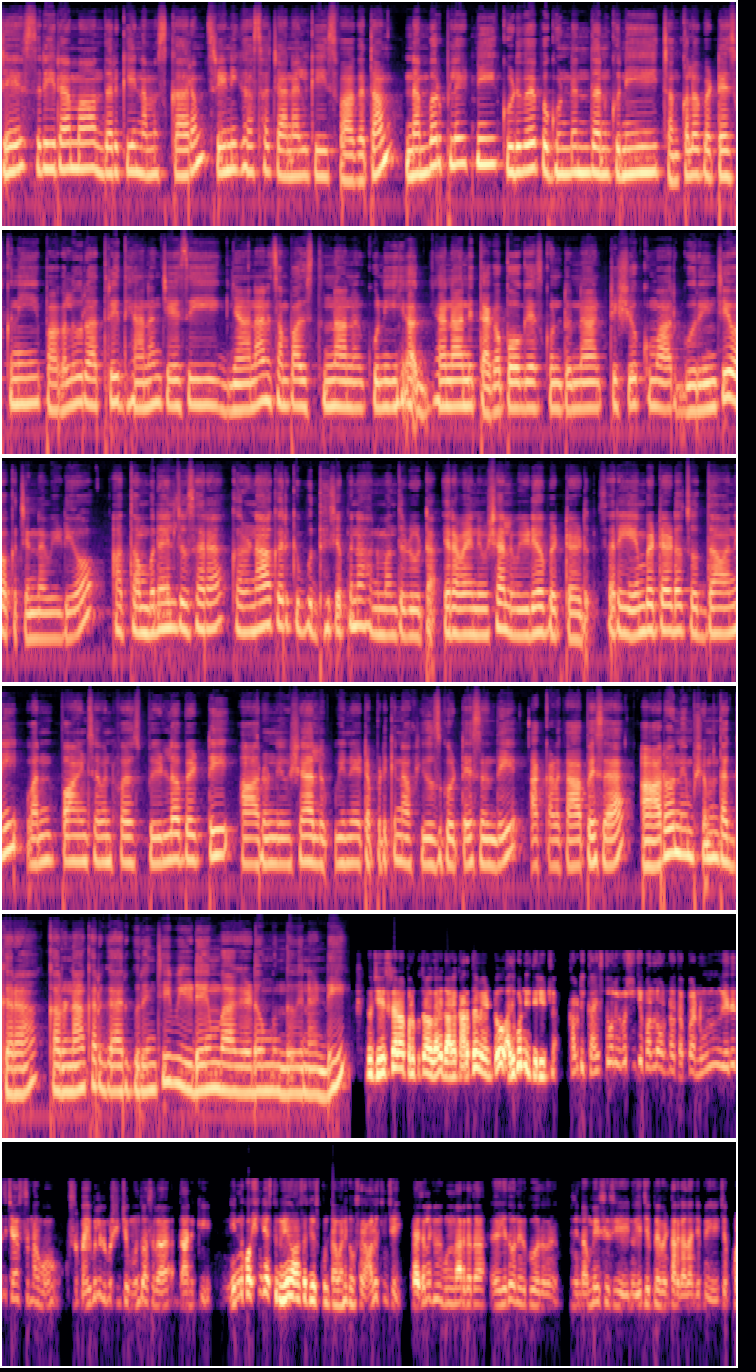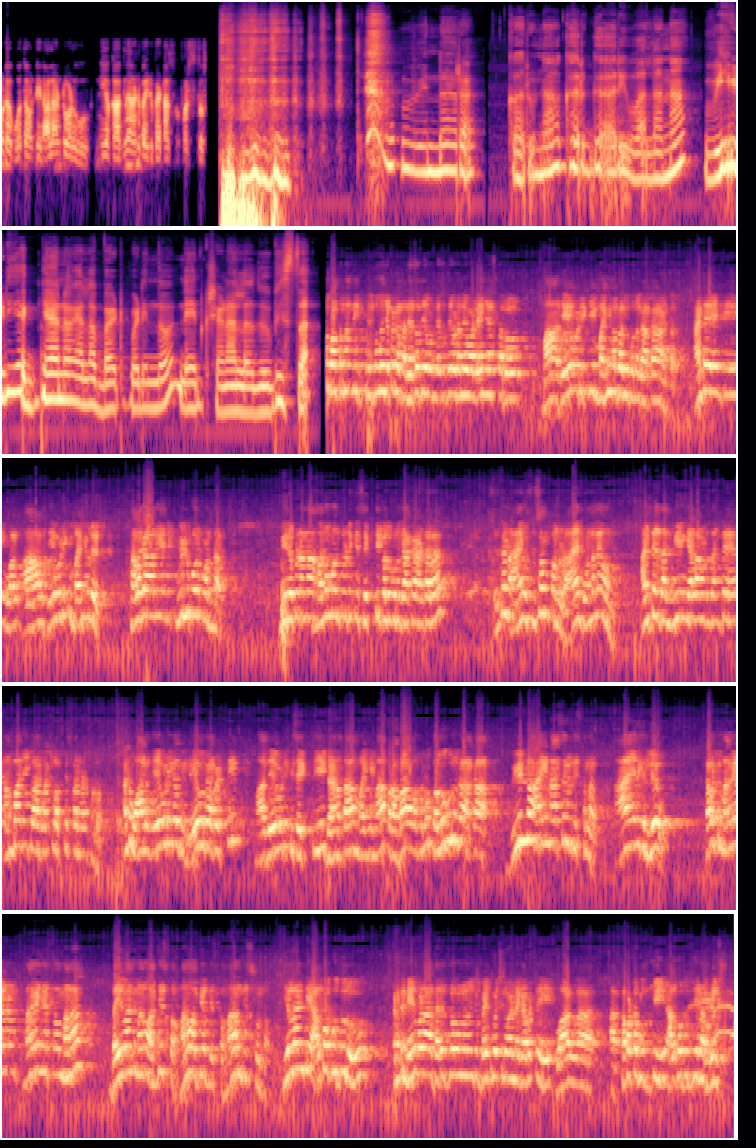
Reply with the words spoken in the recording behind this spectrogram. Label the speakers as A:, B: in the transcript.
A: జై శ్రీరామ అందరికీ నమస్కారం. శ్రీనివాస ఛానల్కి స్వాగతం. నంబర్ ప్లేట్ని కుడివైపు గుండెందనుకుని చంకలో పెట్టేసుకుని పగలు రాత్రి ధ్యానం చేసి జ్ఞానాన్ని సంపాదిస్తున్నాను అనుకుని అజ్ఞానాన్ని తెగపోగేసుకుంటున్న టిష్యూ కుమార్ గురించి ఒక చిన్న వీడియో. ఆ తంబునేలు చూసారా? కరుణాకర్కి బుద్ధి చెప్పిన హనుమంతుడుట ఇరవై నిమిషాలు వీడియో పెట్టాడు. సరే ఏం పెట్టాడో చూద్దామని వన్ పాయింట్ సెవెన్ ఫైవ్ స్పీడ్లో పెట్టి ఆరు నిమిషాలు వినేటప్పటికి నా ఫ్యూజ్ కొట్టేసింది. అక్కడ కాపేశా. ఆరో నిమిషం దగ్గర కరుణాకర్ గారి గురించి వీడేం బాగాడో ముందు వినండి.
B: నువ్వు చేస్తారా పలుకుతావు కానీ దానికి అర్థం ఏంటో అది కూడా నీకు తెలియట్లేదు కాబట్టి క్రైస్తవులు విమర్శించే పనిలో ఉంటావు తప్ప నువ్వు ఏదైతే చేస్తున్నావో అసలు బైబిల్ విమర్శించే ముందు అసలు దానికి నిన్ను క్వశ్చన్ చేస్తూ ఏం ఆన్సర్ చేసుకుంటావు అని ఒకసారి ఆలోచించాయి. ప్రజలకు ఉన్నారు కదా ఏదో నీకు నేను నమ్మేసేసి నువ్వు ఏ చెప్పినా వింటారు కదా అని చెప్పి చెప్పుకుంటా పోతా ఉంటాయి. అలాంటి వాడు నీ యొక్క అజ్ఞానాన్ని బయట పెట్టాల్సిన పరిస్థితి.
A: విన్నారా? కరుణాకర్ గారి వలన వీడి అజ్ఞానం ఎలా బయటపడిందో నేను క్షణాల్లో చూపిస్తా.
C: చేస్తారు? మా దేవుడికి మహిమ కలుగును కాక అంటారు. అంటే ఏంటి? ఆ దేవుడికి మహిమ లేదు. కలగాలి అని వీళ్ళు కోరుకుంటారు. మీరు ఎప్పుడన్నా హనుమంతుడికి శక్తి కలుగును కాక అంటారా? ఎందుకంటే ఆయన సుసంపన్నుడు. ఆయన ఉండనే ఉంది. అంటే దాని మీనింగ్ ఎలా ఉంటుందంటే అంబానీకి ఆరు లక్షలు అప్పిస్తున్నట్లు అంటే వాళ్ళ దేవుడికి లేవు కాబట్టి మా దేవుడికి శక్తి ఘనత మహిమ ప్రభావములు కలుగును కాక వీళ్ళు ఆయన ఆశీర్వదిస్తున్నారు. ఆయనకి లేవు. కాబట్టి మనం మనం ఏం చేస్తాం మనం దైవాన్ని మనం అర్థిస్తాం మనం అభ్యర్థిస్తాం మనం తీసుకుంటాం. ఇలాంటి అల్పబుద్ధులు అంటే నేను కూడా ఆ దరిద్రం నుంచి బయటకు వచ్చిన కాబట్టి వాళ్ళ ఆ కపట బుద్ధి అల్పబుద్ధి నాకు తెలుసు.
